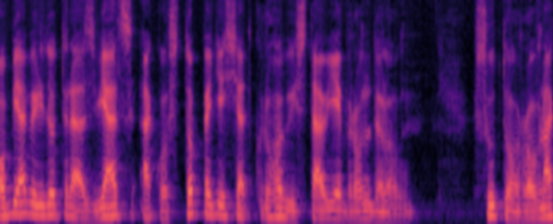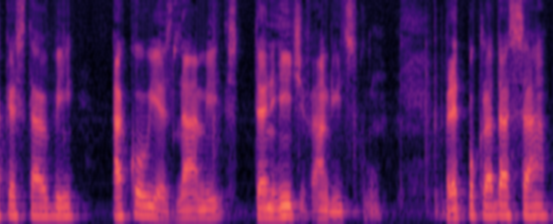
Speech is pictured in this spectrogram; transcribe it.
objavili doteraz viac ako 150 kruhových stavieb rondelov. Sú to rovnaké stavby, ako je známy Stonehenge v Anglicku. Predpokladá sa,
